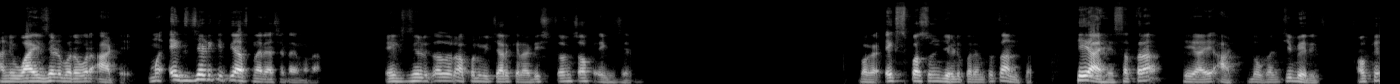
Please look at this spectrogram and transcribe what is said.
आणि वाय झेड बरोबर आठ आहे. मग एक्स झेड किती असणार आहे अशा टायमाला एक्स झेडचा जर आपण विचार केला डिस्टन्स ऑफ एक्स झेड बघा एक्सपासून झेड पर्यंतचं अंतर हे आहे सतरा हे आहे आठ दोघांची बेरीज. Okay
